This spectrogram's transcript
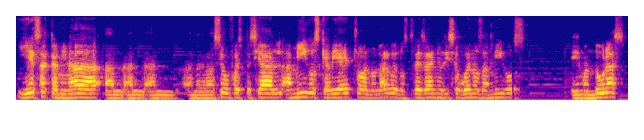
y esa caminada a la graduación fue especial. Amigos que había hecho a lo largo de los tres años, dice buenos amigos en Honduras,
